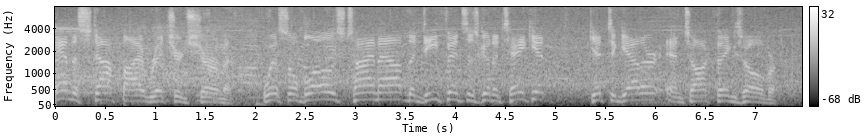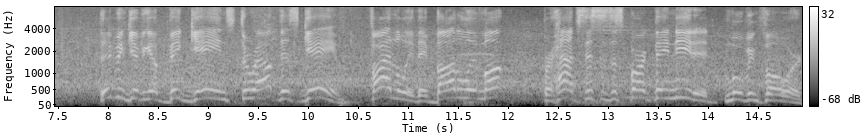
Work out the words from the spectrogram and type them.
And the stop by Richard Sherman. Whistle blows, timeout. The defense is going to take it, get together, and talk things over. They've been giving up big gains throughout this game. Finally, they bottle him up. Perhaps this is the spark they needed moving forward.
